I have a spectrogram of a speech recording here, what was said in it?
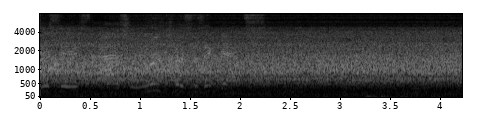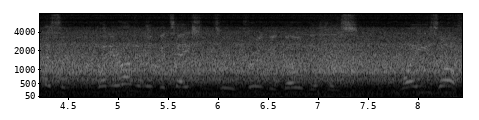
This is as ruthless as it gets. Listen, when you're on an invitation to improve your goal difference, ease off?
